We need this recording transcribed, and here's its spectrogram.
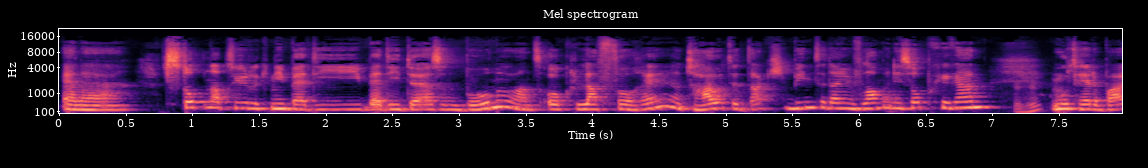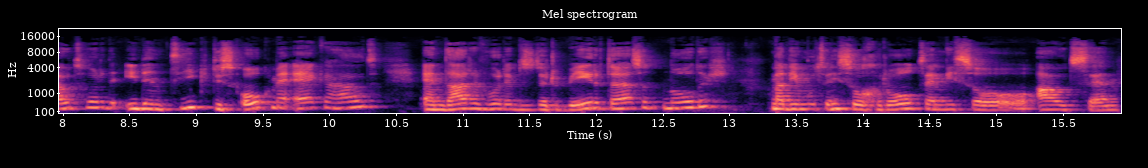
En uh, het stopt natuurlijk niet bij die, bij die duizend bomen, want ook La Forêt, het houten dakgebied dat in vlammen is opgegaan, mhm. moet herbouwd worden, identiek, dus ook met eikenhout. En daarvoor hebben ze er weer duizend nodig. Maar die moeten niet zo groot en niet zo oud zijn.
